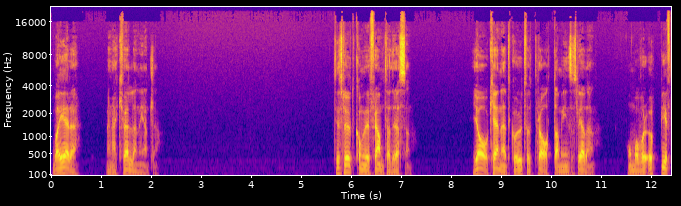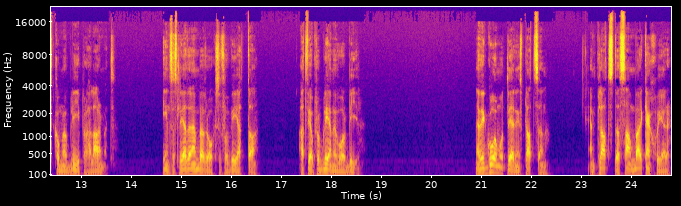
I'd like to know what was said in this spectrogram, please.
Vad är det med den här kvällen egentligen? Till slut kommer vi fram till adressen. Jag och Kenneth går ut för att prata med insatsledaren om vad vår uppgift kommer att bli på det här larmet. Insatsledaren behöver också få veta att vi har problem med vår bil. När vi går mot ledningsplatsen, en plats där samverkan sker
